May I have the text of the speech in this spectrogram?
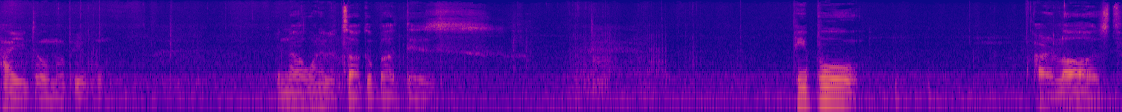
How you doing, my people? You know, I wanted to talk about this. People are lost,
